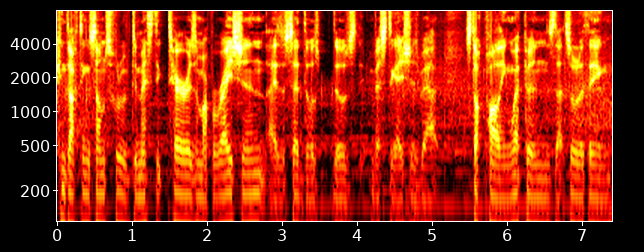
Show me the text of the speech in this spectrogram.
conducting some sort of domestic terrorism operation. As I said, there was there was investigations about stockpiling weapons, that sort of thing.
